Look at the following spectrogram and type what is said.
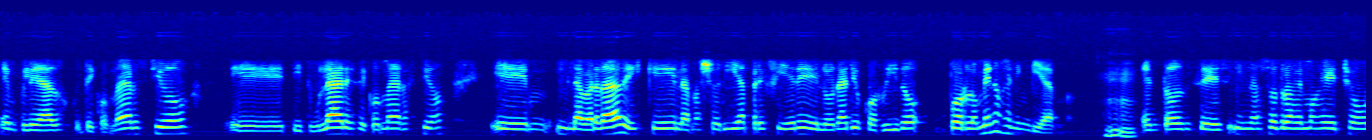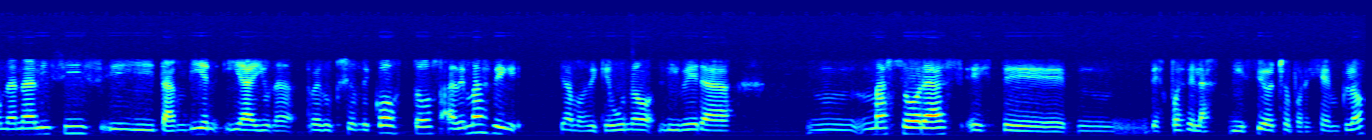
empleados de comercio, eh, titulares de comercio, eh, y la verdad es que la mayoría prefiere el horario corrido, por lo menos en invierno. Entonces, y nosotros hemos hecho un análisis y también y hay una reducción de costos, además de, digamos, de que uno libera Mm, más horas este, mm, después de las 18, por ejemplo,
